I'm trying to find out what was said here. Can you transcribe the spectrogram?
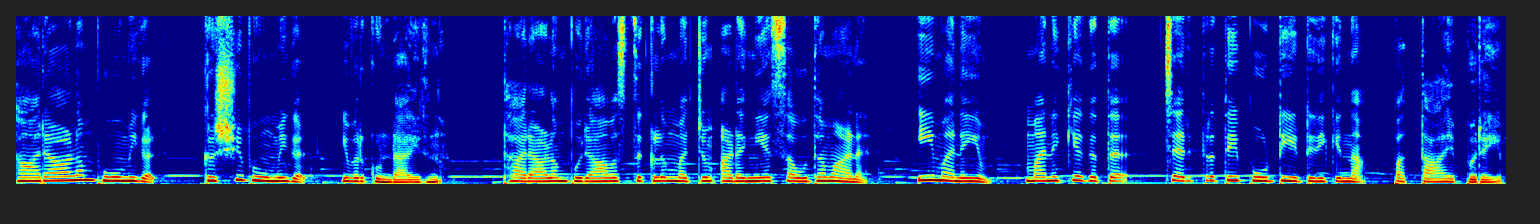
ധാരാളം ഭൂമികൾ കൃഷിഭൂമികൾ ഇവർക്കുണ്ടായിരുന്നു. ധാരാളം പുരാവസ്തുക്കളും മറ്റും അടങ്ങിയ സൗധമാണ് ഈ മനയും മനയ്ക്കകത്ത് ചരിത്രത്തെ പൂട്ടിയിട്ടിരിക്കുന്ന പത്തായപ്പുരയും.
